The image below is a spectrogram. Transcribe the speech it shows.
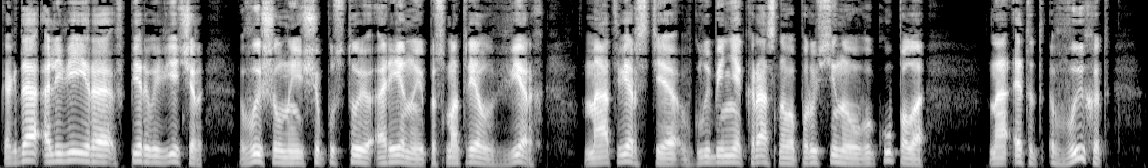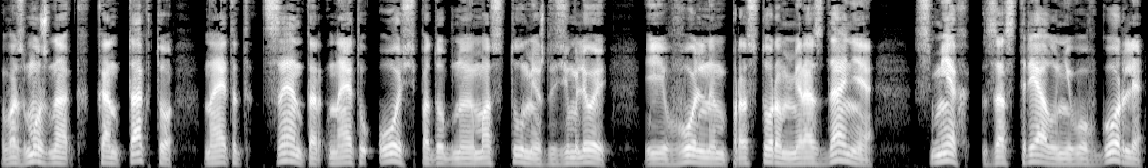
Когда Оливейра в первый вечер вышел на еще пустую арену и посмотрел вверх, на отверстие в глубине красного парусинового купола, на этот выход, возможно, к контакту, на этот центр, на эту ось, подобную мосту между землей и вольным простором мироздания, смех застрял у него в горле,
